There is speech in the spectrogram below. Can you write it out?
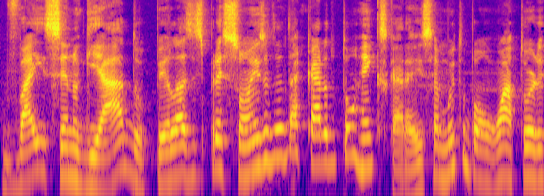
vai sendo guiado pelas expressões da- cara do Tom Hanks, cara. Isso é muito bom. Um ator,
